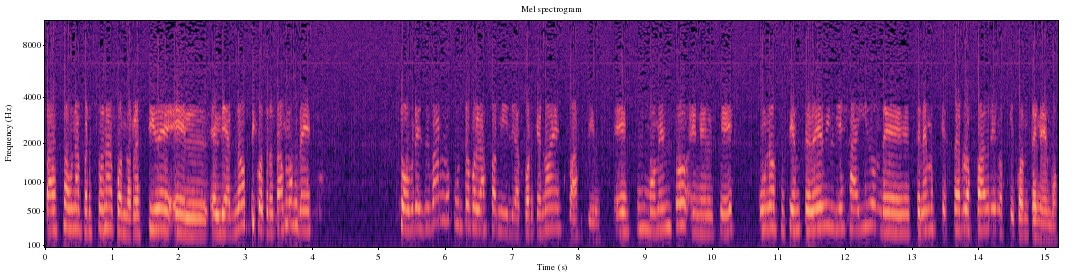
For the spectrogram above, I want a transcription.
pasa a una persona cuando recibe el, el diagnóstico, tratamos de sobrellevarlo junto con la familia, porque no es fácil. Es un momento en el que uno se siente débil y es ahí donde tenemos que ser los padres los que contenemos.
